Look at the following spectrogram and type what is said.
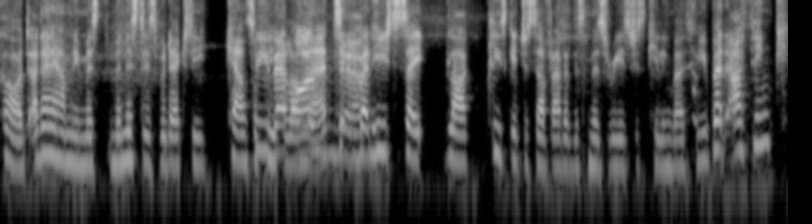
god i don't know how many ministers would actually counsel See people on on- that yeah. but he used to say like please get yourself out of this misery it's just killing both of you but i think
